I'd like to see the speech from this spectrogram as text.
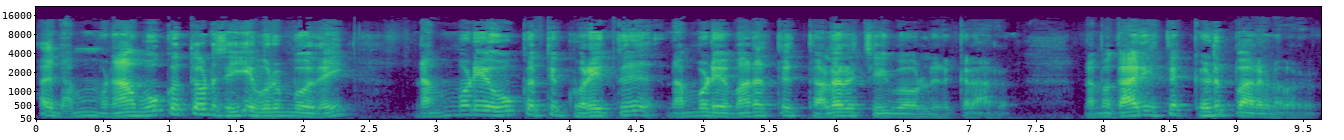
அது நம் நாம் ஊக்கத்தோடு செய்ய விரும்புவதை நம்முடைய ஊக்கத்தை குறைத்து நம்முடைய மனத்தை தளரச் செய்பவர்கள் இருக்கிறார்கள். நம்ம காரியத்தை கெடுப்பார்கள் அவர்கள்.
